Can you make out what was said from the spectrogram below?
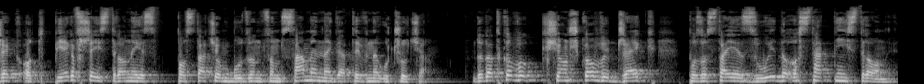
Jack od pierwszej strony jest postacią budzącą same negatywne uczucia. Dodatkowo książkowy Jack pozostaje zły do ostatniej strony.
